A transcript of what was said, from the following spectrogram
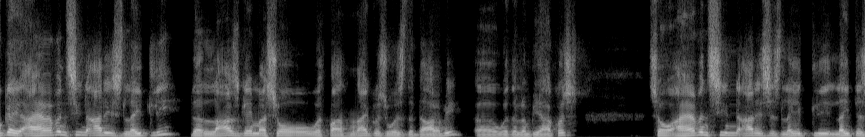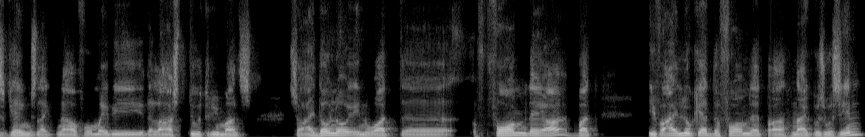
okay, I haven't seen Aris lately. The last game I saw with Panathinaikos was the derby uh, with Olympiacos. So I haven't seen Aris's lately latest games like now for maybe the last two three months. So I don't know in what uh, form they are. But if I look at the form that Panathinaikos was in,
